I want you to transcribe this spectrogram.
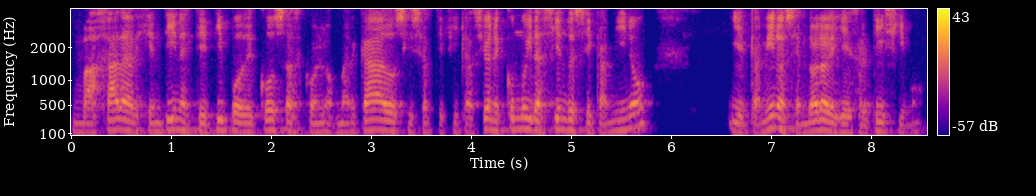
bajar a Argentina este tipo de cosas con los mercados y certificaciones, cómo ir haciendo ese camino. Y el camino es en dólares y es altísimo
